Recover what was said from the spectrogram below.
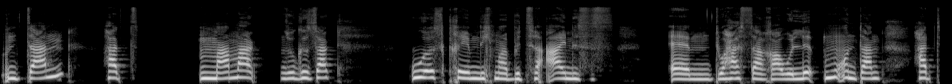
Und dann hat Mama so gesagt, Urs, creme dich mal bitte ein. Es ist, ähm, du hast da raue Lippen. Und dann hat,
